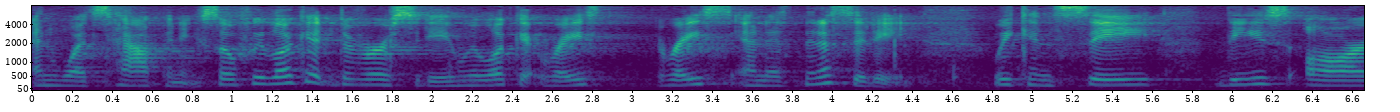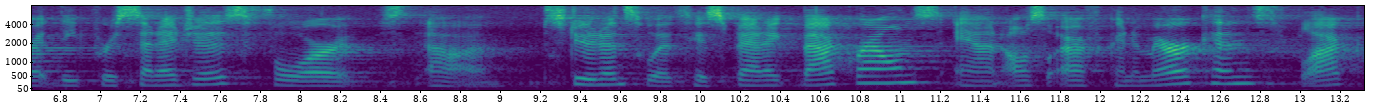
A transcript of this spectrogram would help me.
and what's happening. So if we look at diversity and we look at race, race and ethnicity, we can see these are the percentages for uh, students with Hispanic backgrounds and also African Americans, black,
